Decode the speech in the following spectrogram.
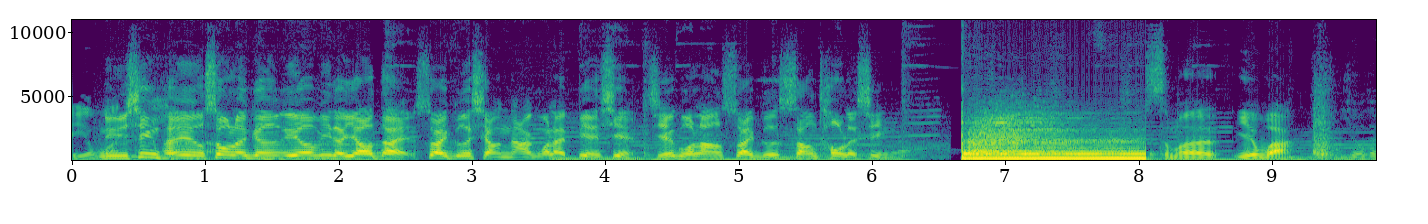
女性朋友送了根 LV 的腰带，帅哥想拿过来变现，结果让帅哥伤透了心。什么业务啊？腰带，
